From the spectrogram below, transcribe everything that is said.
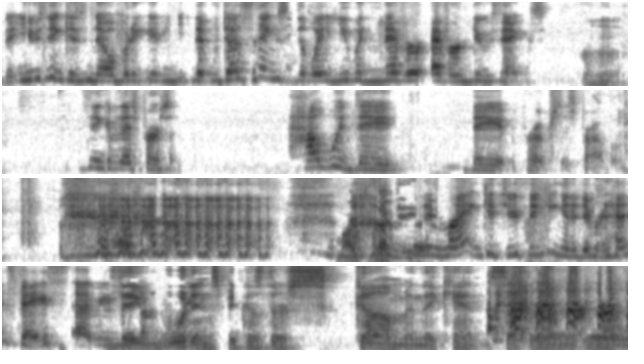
that you think is nobody that does things the way you would never ever do things Mhm. think of this person how would they they approach this problem Mark but Zuckerberg. it might get you thinking in a different headspace i mean They some- wouldn't because they're scum and they can't set their own goals.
